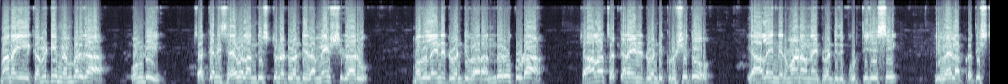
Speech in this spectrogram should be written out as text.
మన ఈ కమిటీ మెంబర్గా ఉండి చక్కని సేవలు అందిస్తున్నటువంటి రమేష్ గారు మొదలైనటువంటి వారందరూ కూడా చాలా చక్కనైనటువంటి కృషితో ఈ ఆలయ నిర్మాణం అనేటువంటిది పూర్తి చేసి ఈవేళ ప్రతిష్ట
